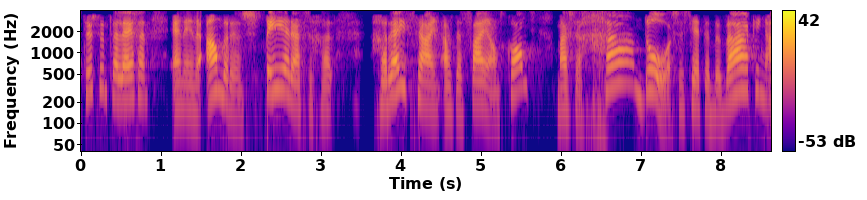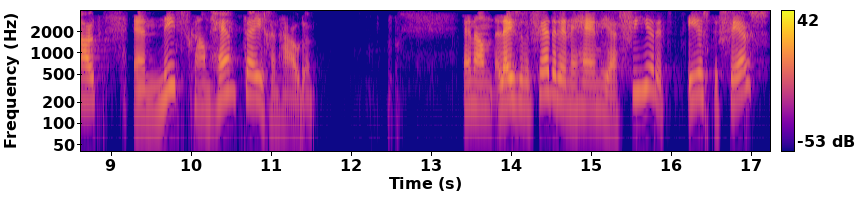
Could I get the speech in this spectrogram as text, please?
tussen te leggen. En in de andere een speer dat ze gereed zijn als de vijand komt. Maar ze gaan door. Ze zetten bewaking uit en niets kan hen tegenhouden. En dan lezen we verder in Nehemia 4, het eerste vers.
